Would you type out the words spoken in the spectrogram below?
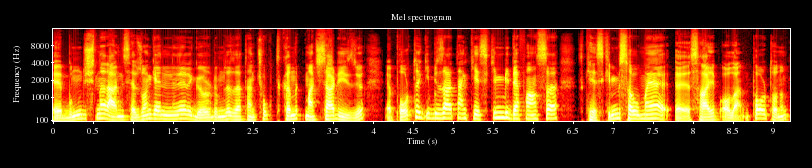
E, bunun dışında hani sezon genelinde gördüğümde zaten çok tıkanık maçlar da izliyor. E, Porto gibi zaten keskin bir defansa, keskin bir savunmaya e, sahip olan Porto'nun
